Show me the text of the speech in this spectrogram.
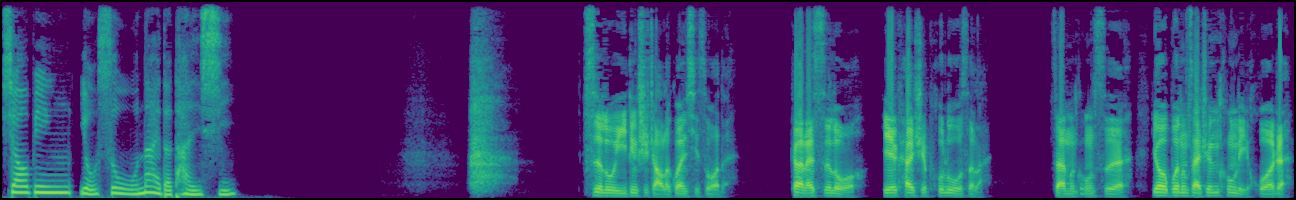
肖冰有丝无奈的叹息。思路一定是找了关系做的，看来思路也开始铺路子了。咱们公司又不能在真空里活着，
